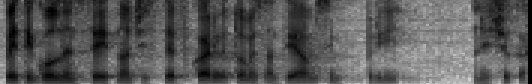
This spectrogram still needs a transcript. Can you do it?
peti Golden State, znači Steph Curry, o tome sam ti ja mislim pri... Ne čekaj.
